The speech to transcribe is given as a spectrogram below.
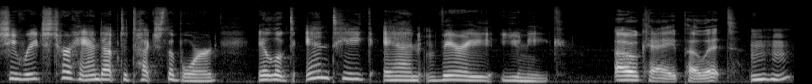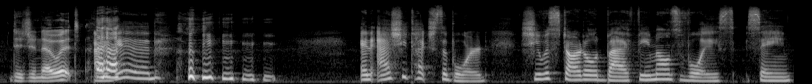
She reached her hand up to touch the board, it looked antique and very unique. Okay, poet. Mm-hmm. Did you know it? I did. and as she touched the board, she was startled by a female's voice saying,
